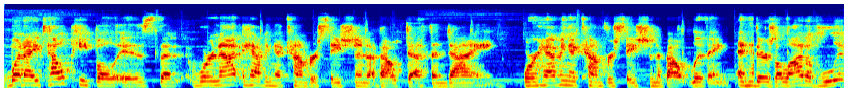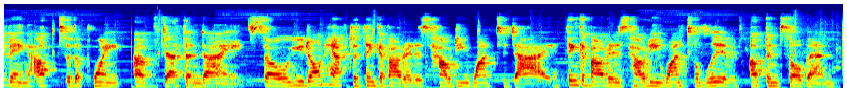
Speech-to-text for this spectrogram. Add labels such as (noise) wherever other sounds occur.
what I tell people is that we're not having a conversation about death and dying. We're having a conversation about living. And there's a lot of living up to the point of death and dying. So you don't have to think about it as how do you want to die? Think about it as how do you want to live up until then.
